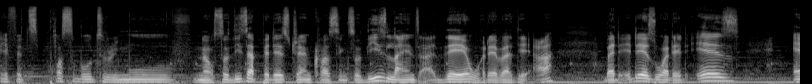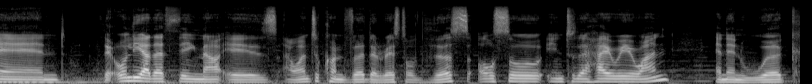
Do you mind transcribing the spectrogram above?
if it's possible to remove... No, so these are pedestrian crossings. So these lines are there, whatever they are. But it is what it is. And the only other thing now is I want to convert the rest of this also into the highway one and then work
